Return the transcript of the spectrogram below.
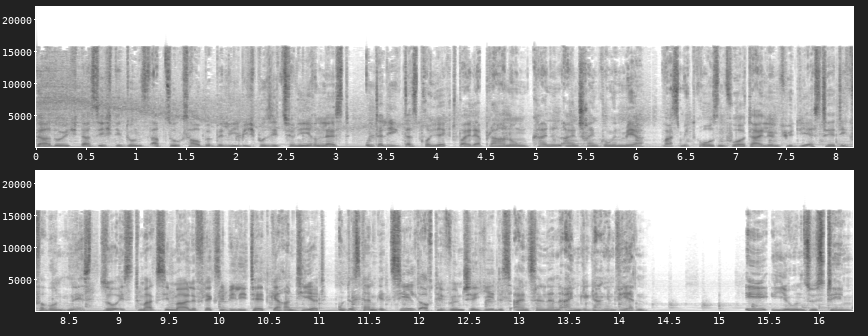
Dadurch, dass sich die Dunstabzugshaube beliebig positionieren lässt, unterliegt das Projekt bei der Planung keinen Einschränkungen mehr, was mit großen Vorteilen für die Ästhetik verbunden ist. So ist maximale Flexibilität garantiert und es kann gezielt auf die Wünsche jedes Einzelnen eingegangen werden. E-Ion-System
